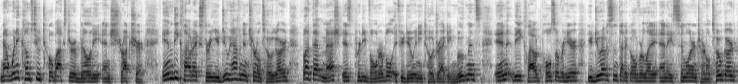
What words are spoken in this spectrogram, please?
Now, when it comes to toe box durability and structure, in the Cloud X3, you do have an internal toe guard, but that mesh is pretty vulnerable if you do any toe dragging movements. In the Cloud Pulse over here, you do have a synthetic overlay and a similar internal toe guard,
